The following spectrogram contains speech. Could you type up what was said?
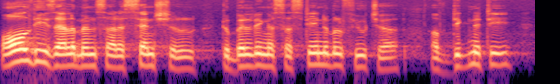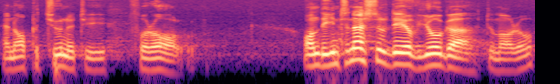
All these elements are essential to building a sustainable future of dignity and opportunity for all. On the International Day of Yoga tomorrow,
